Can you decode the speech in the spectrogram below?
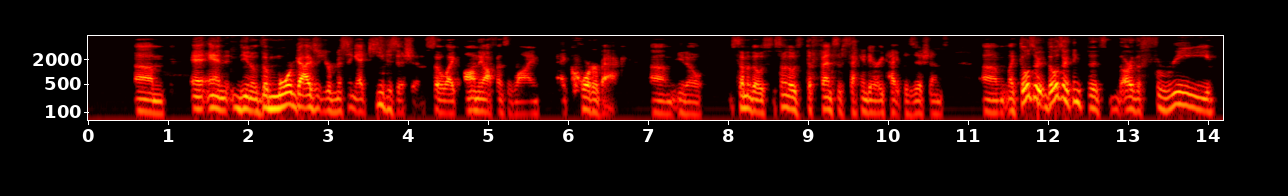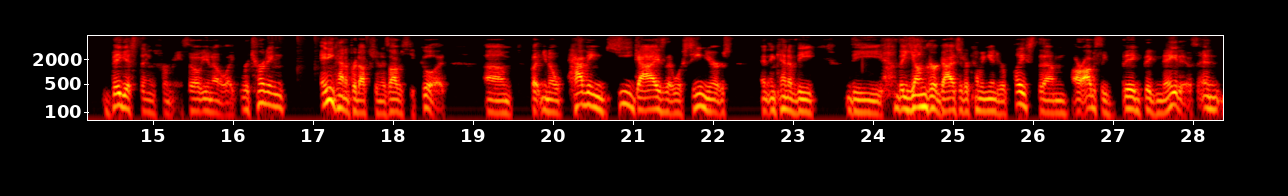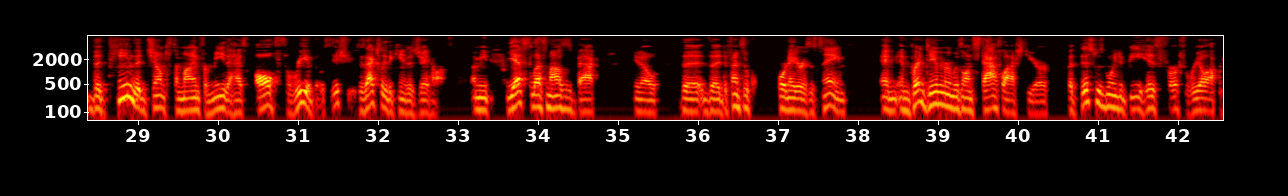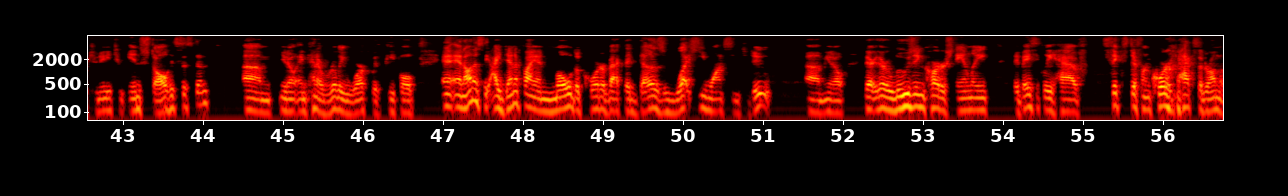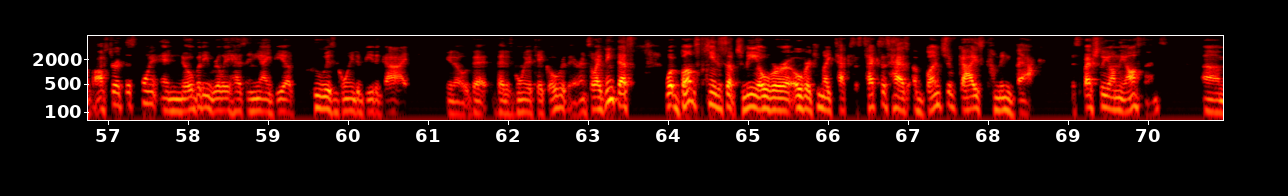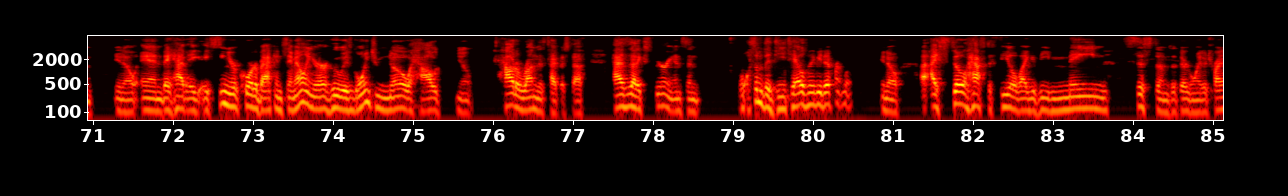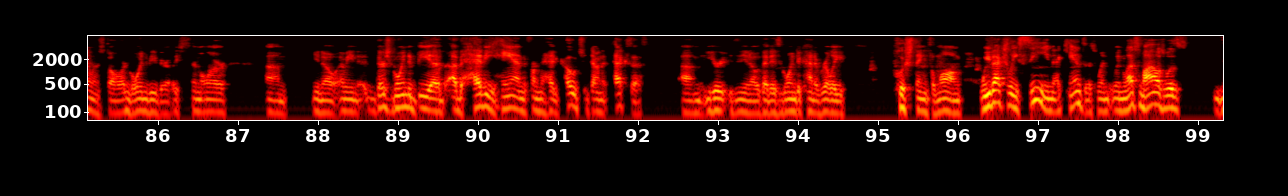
Um, and, and, you know, the more guys that you're missing at key positions. So like on the offensive line, at quarterback, um, you know, some of those, some of those defensive secondary type positions. Um, like those are those I think that are the three biggest things for me. So you know, like returning any kind of production is obviously good, um, but you know, having key guys that were seniors and, and kind of the the the younger guys that are coming in to replace them are obviously big big natives. And the team that jumps to mind for me that has all three of those issues is actually the Kansas Jayhawks. I mean, yes, Les Miles is back. You know, the the defensive coordinator is the same, and and Brent Dearmon was on staff last year but this was going to be his first real opportunity to install his system, um, you know, and kind of really work with people and, and, honestly identify and mold a quarterback that does what he wants him to do. Um, you know, they're, they're losing Carter Stanley. They basically have six different quarterbacks that are on the roster at this point, and nobody really has any idea of who is going to be the guy you know that that is going to take over there. And so I think that's what bumps Kansas up to me over over a team like Texas. Texas has a bunch of guys coming back, especially on the offense, um, you know, and they have a, a senior quarterback in Sam Ehlinger who is going to know how, you know, how to run this type of stuff, has that experience. And while some of the details may be different, you know, I, I still have to feel like the main systems that they're going to try to install are going to be very similar. Um, you know, I mean, there's going to be a, a heavy hand from the head coach down at Texas. Um, you're, you know, that is going to kind of really push things along. We've actually seen at Kansas when, when Les Miles was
